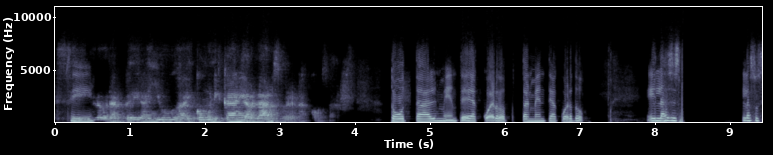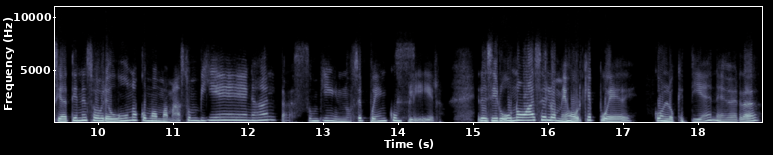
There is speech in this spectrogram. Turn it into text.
sí. lograr pedir ayuda y comunicar y hablar sobre las cosas. Totalmente de acuerdo, totalmente de acuerdo. Y las, la sociedad tiene sobre uno como mamá son bien altas, son bien, no se pueden cumplir. Es decir, uno hace lo mejor que puede con lo que tiene, ¿verdad?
